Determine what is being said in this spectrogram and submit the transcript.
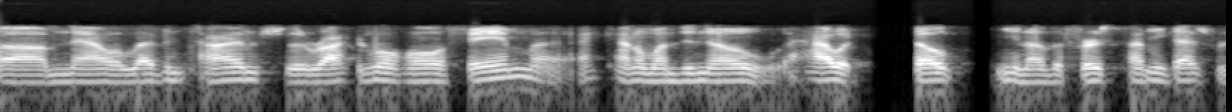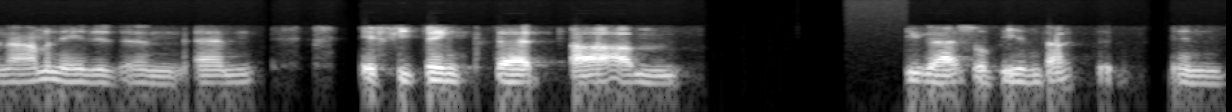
um, now 11 times for the Rock and Roll Hall of Fame. I, I kind of wanted to know how it felt, you know, the first time you guys were nominated, and and if you think that um, you guys will be inducted in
